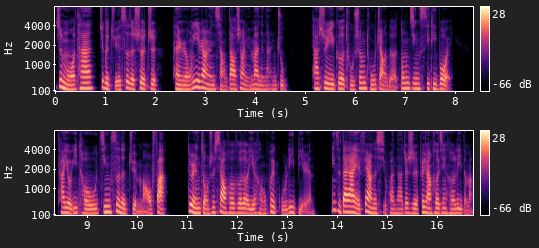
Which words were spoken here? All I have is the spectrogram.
智魔他这个角色的设置，很容易让人想到少女漫的男主。他是一个土生土长的东京 City Boy，他有一头金色的卷毛发，对人总是笑呵呵的，也很会鼓励别人，因此大家也非常的喜欢他，这是非常合情合理的嘛。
